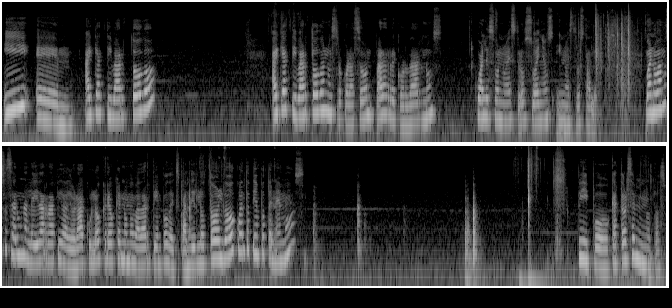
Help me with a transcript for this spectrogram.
y em, hay que activar todo, hay que activar todo nuestro corazón para recordarnos cuáles son nuestros sueños y nuestros talentos. Bueno, vamos a hacer una leída rápida de oráculo. Creo que no me va a dar tiempo de expandirlo todo. ¿Cuánto tiempo tenemos? Pipo, 14 minutos.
